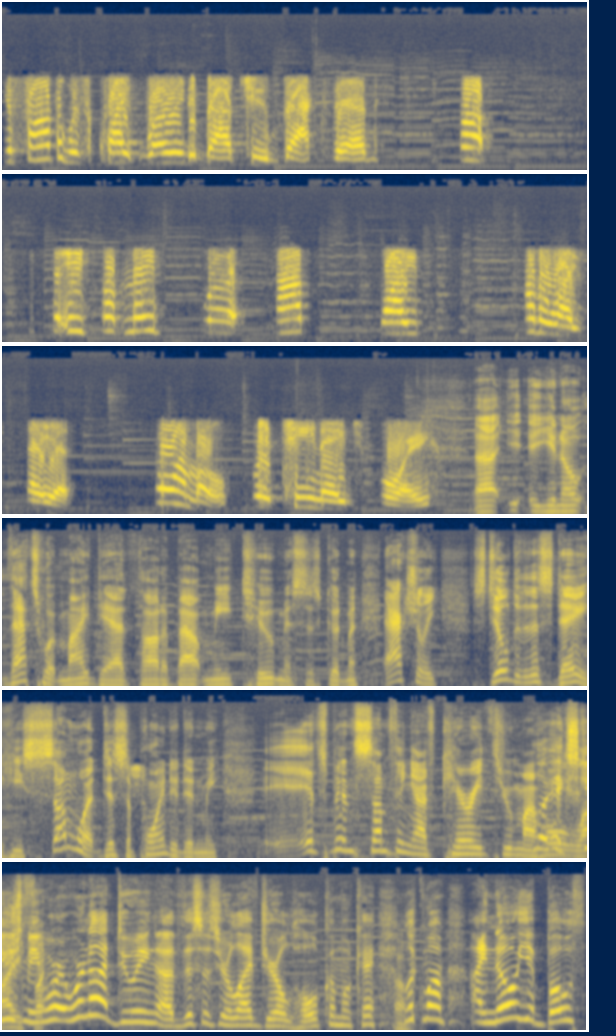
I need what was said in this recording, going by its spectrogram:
your father was quite worried about you back then. But he thought maybe you were not quite, how do I say it, normal for a teenage boy. Uh, y- you know, that's what my dad thought about me too, Mrs. Goodman. Actually, still to this day, he's somewhat disappointed in me. It's been something I've carried through my Look, whole excuse life. me, we're, we're not doing uh, This Is Your Life, Gerald Holcomb, okay? Oh. Look, Mom, I know you both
